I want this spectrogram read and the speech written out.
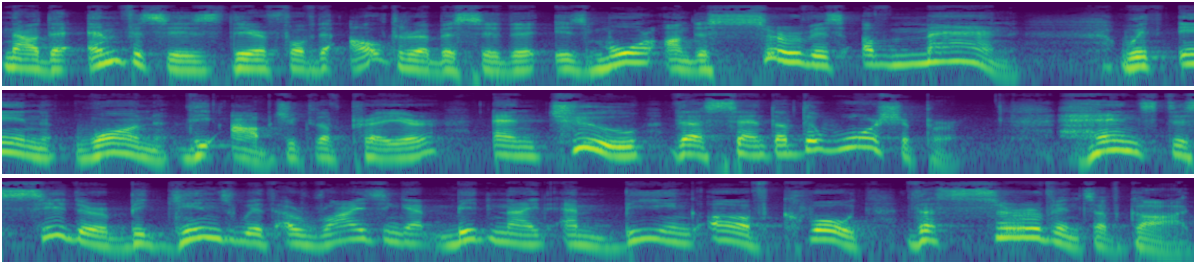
Now, the emphasis, therefore, of the Alter Rebbe Siddur is more on the service of man, within one, the object of prayer, and two, the ascent of the worshipper. Hence, the Siddur begins with arising at midnight and being of, quote, the servants of God.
